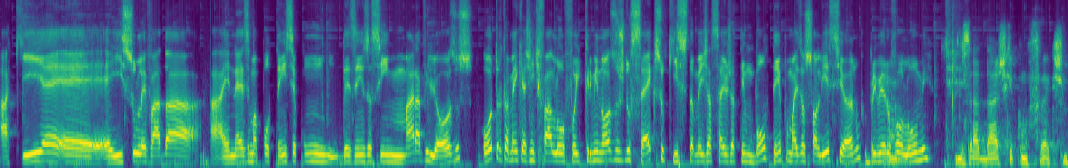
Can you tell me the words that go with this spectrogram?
aqui é, é, é isso levado à enésima potência com desenhos assim maravilhosos. Outro também que a gente falou foi Criminosos do Sexo, que isso também já saiu já tem um bom tempo, mas eu só li esse ano, o primeiro ah, volume. Zadashk com Fraction.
